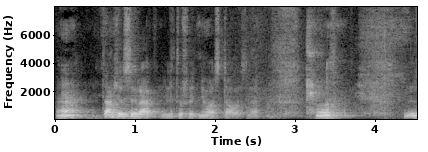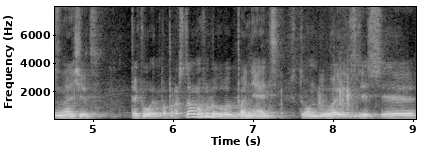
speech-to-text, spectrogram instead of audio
А? Там сейчас Ирак, или то, что от него осталось. Да. Вот. Значит, так вот, по-простому можно было бы понять, что он говорит здесь э,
